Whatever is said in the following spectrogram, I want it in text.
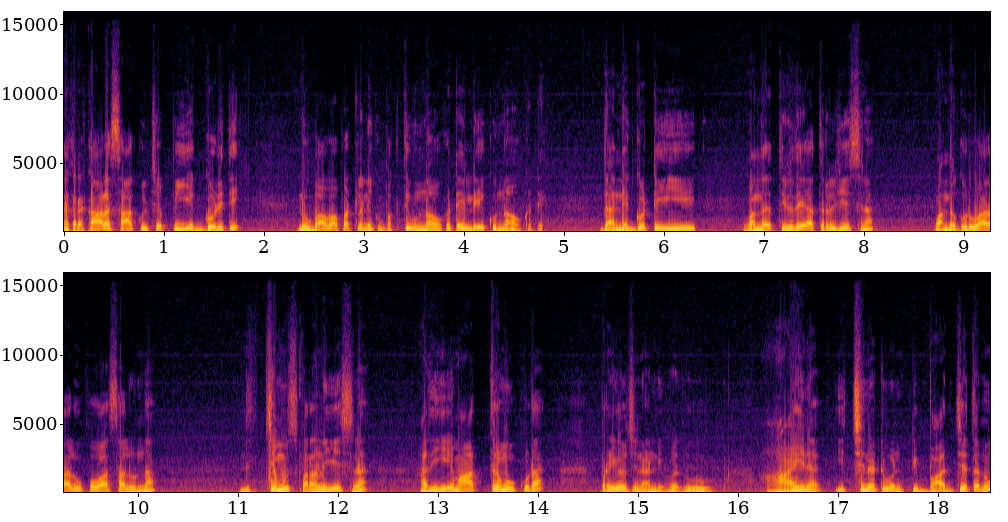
రకరకాల సాకులు చెప్పి ఎగ్గొడితే నువ్వు బాబా పట్ల నీకు భక్తి ఉన్నా ఒకటే లేకున్నా ఒకటే. దాన్ని ఎగ్గొట్టి వంద తీర్థయాత్రలు చేసినా వంద గురువారాలు ఉపవాసాలు ఉన్నా నిత్యము స్మరణ చేసినా అది ఏమాత్రము కూడా ప్రయోజనాన్ని ఇవ్వదు ఆయన ఇచ్చినటువంటి బాధ్యతను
